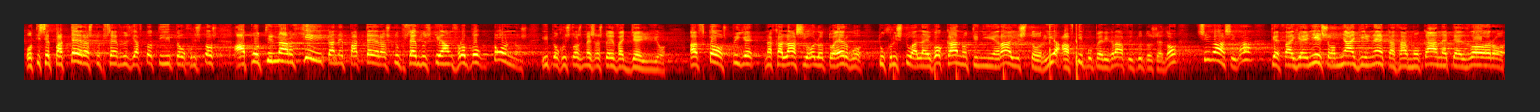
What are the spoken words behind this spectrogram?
ότι είσαι πατέρας του ψεύδους. Γι' αυτό τι είπε ο Χριστός. Από την αρχή ήταν πατέρας του ψεύδους και ανθρωποκτόνος, είπε ο Χριστός μέσα στο Ευαγγέλιο. Αυτός πήγε να χαλάσει όλο το έργο του Χριστού. Αλλά εγώ κάνω την ιερά ιστορία αυτή που περιγράφει τούτος εδώ σιγά σιγά. Και θα γεννήσω μια γυναίκα θα μου κάνετε δώρο.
